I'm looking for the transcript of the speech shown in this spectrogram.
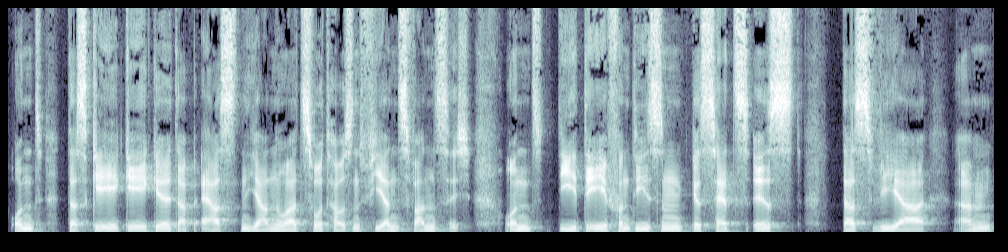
Und das GEG gilt ab 1. Januar 2024. Und die Idee von diesem Gesetz ist, dass wir ähm,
